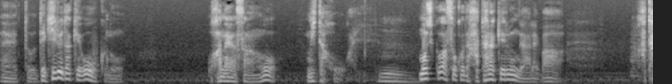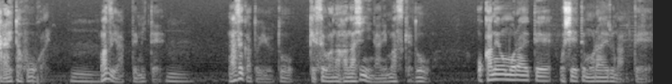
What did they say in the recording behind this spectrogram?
えー、とできるだけ多くのお花屋さんを見た方がいい。うん。もしくはそこで働けるんであれば働いた方がいい。うん。まずやってみて。うん。なぜかというと下世話な話になりますけどお金をもらえて教えてもらえるなんて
